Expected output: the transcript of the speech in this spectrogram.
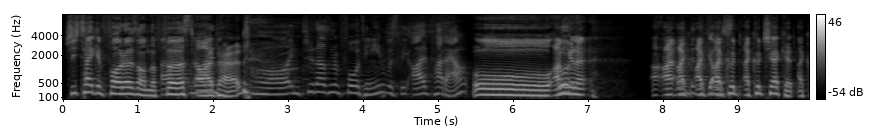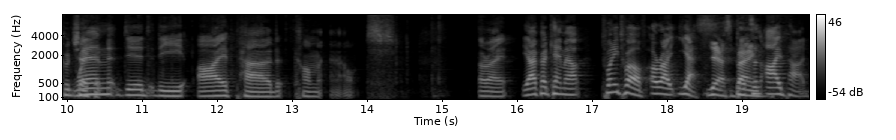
She's taking photos on the uh, first not in- iPad. Oh, in 2014 was the iPad out. Oh, I'm Look. gonna. I I, I, the I, could I could check it. I could check it. When did the iPad come out? All right. The iPad came out 2012. All right. Yes. Yes, bang. It's an iPad.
